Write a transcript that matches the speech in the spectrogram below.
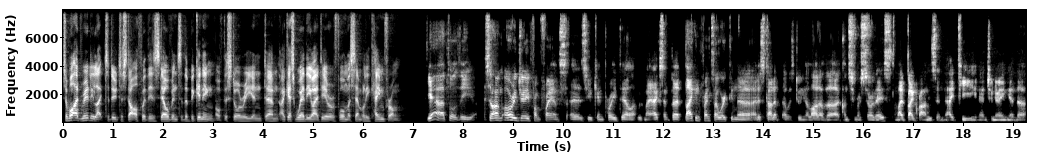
So what I'd really like to do to start off with is delve into the beginning of the story and um, I guess where the idea of form assembly came from. Yeah, absolutely. So I'm originally from France, as you can probably tell with my accent. But back in France, I worked in a, uh, at a startup that was doing a lot of uh, consumer surveys. My background is in IT and engineering, and uh,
